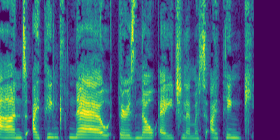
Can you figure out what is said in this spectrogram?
And I think now there's no age limit. I think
